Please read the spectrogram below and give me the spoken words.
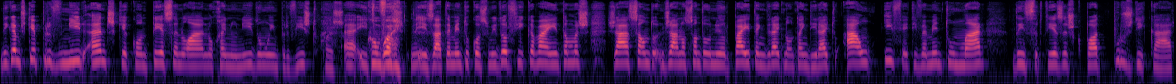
Digamos que é prevenir antes que aconteça lá no Reino Unido um imprevisto Pois, uh, e convém. depois, exatamente, o consumidor fica bem, então, mas já, são já não são da União Europeia, tem direito, não tem direito. Há um, efetivamente um mar de incertezas que pode prejudicar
